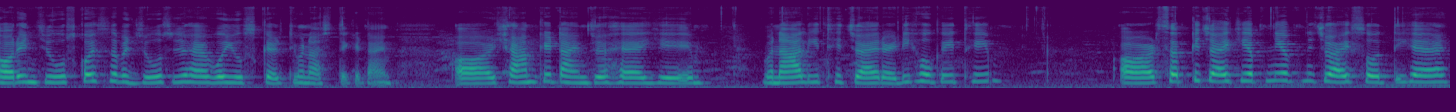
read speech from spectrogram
ऑरेंज जूस, कोई सब जूस जो है, वो यूज़ करती हूँ नाश्ते के टाइम। और शाम के टाइम जो है, ये बना ली थी, चाय रेडी हो गई थी। और सबकी चाय की अपनी अपनी चॉइस होती है।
